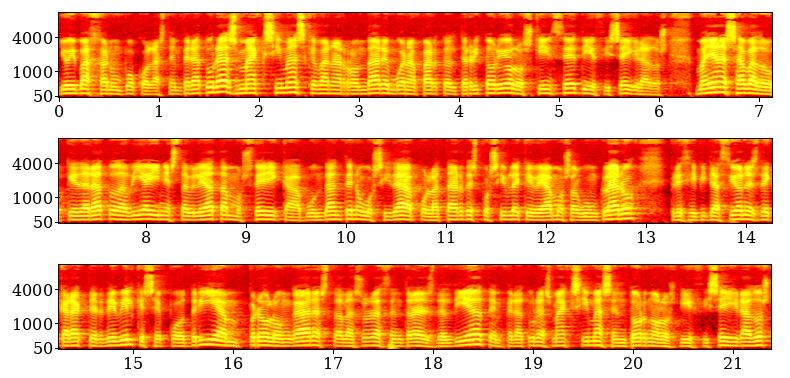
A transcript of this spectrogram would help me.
y hoy bajan un poco las temperaturas máximas que van a rondar en buena parte del territorio los 15-16 grados. Mañana sábado quedará todavía inestabilidad atmosférica, abundante nubosidad, por la tarde es posible que veamos algún claro, precipitaciones de carácter débil que se podrían prolongar hasta las horas centrales del día, temperaturas máximas en torno a los 16 grados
